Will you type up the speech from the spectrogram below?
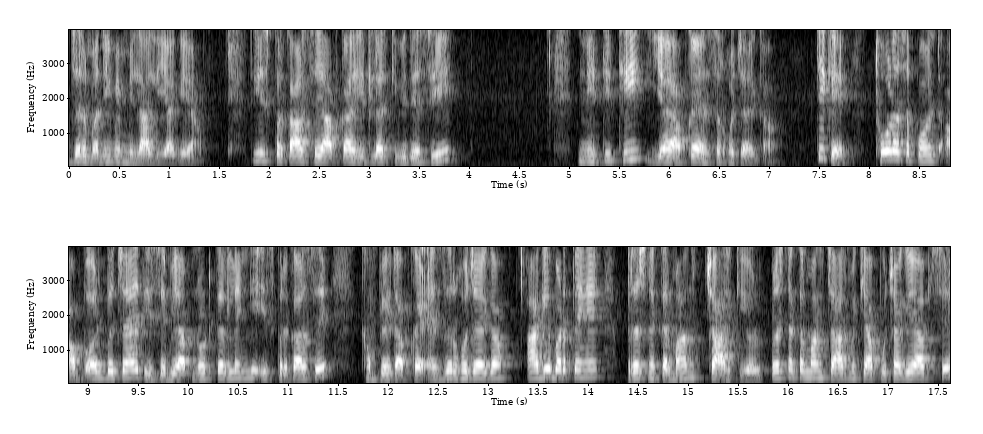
जर्मनी में मिला लिया गया। तो इस प्रकार से आपका हिटलर की विदेशी नीति थी, यह आपका आंसर हो जाएगा। ठीक है, थोड़ा सा पॉइंट आप और बचा है तो इसे भी आप नोट कर लेंगे। इस प्रकार से कंप्लीट आपका आंसर हो जाएगा। आगे बढ़ते हैं, प्रश्न क्रमांक चार की ओर। प्रश्न क्रमांक चार में क्या पूछा गया आपसे?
